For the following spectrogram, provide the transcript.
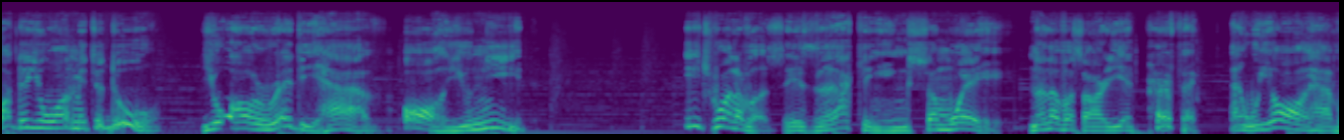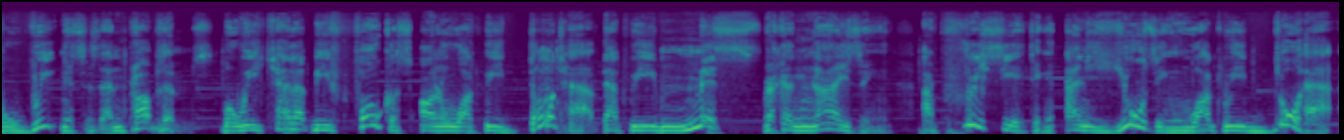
What do you want me to do? You already have all you need. Each one of us is lacking in some way. None of us are yet perfect, and we all have weaknesses and problems. But we cannot be focused on what we don't have, that we miss recognizing, appreciating, and using what we do have.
